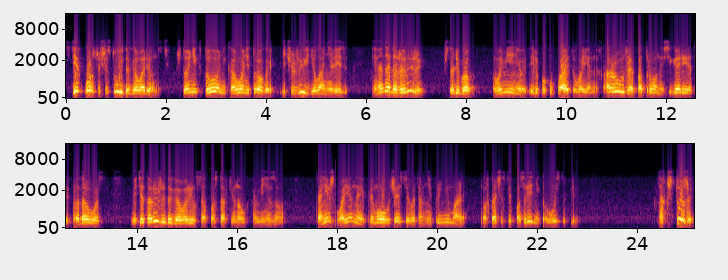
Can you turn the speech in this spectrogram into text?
С тех пор существует договоренность, что никто никого не трогает и чужие дела не лезет. Иногда даже рыжий что-либо выменивает или покупает у военных. Оружие, патроны, сигареты, продовольствие. Ведь это Рыжий договорился о поставке новых комбинезонов. Конечно, военные прямого участия в этом не принимали, но в качестве посредников выступили. Так что же,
